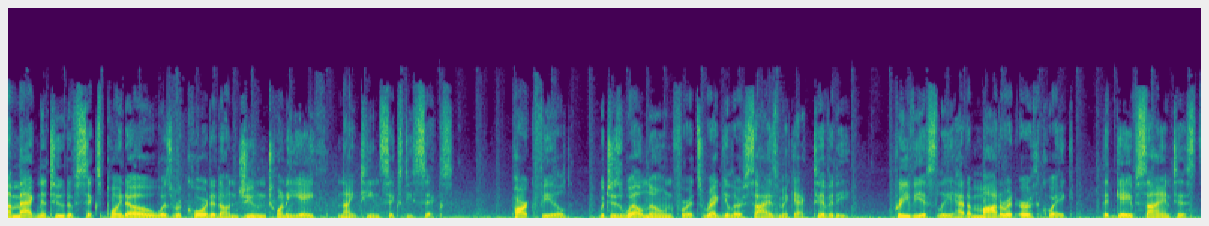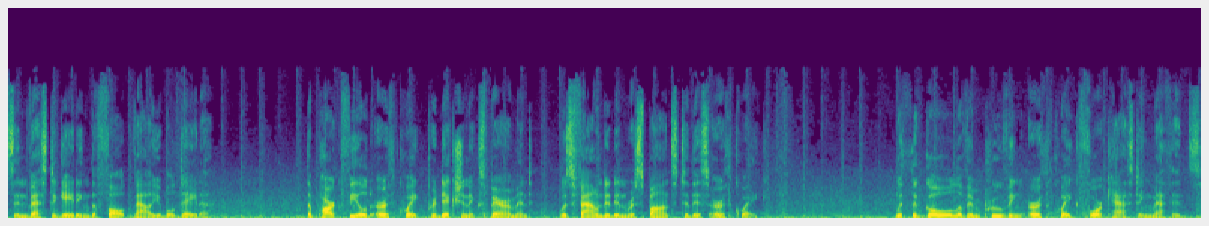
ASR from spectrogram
A magnitude of 6.0 was recorded on June 28, 1966. Parkfield, which is well known for its regular seismic activity, previously had a moderate earthquake that gave scientists investigating the fault valuable data. The Parkfield earthquake prediction experiment was founded in response to this earthquake, with the goal of improving earthquake forecasting methods.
